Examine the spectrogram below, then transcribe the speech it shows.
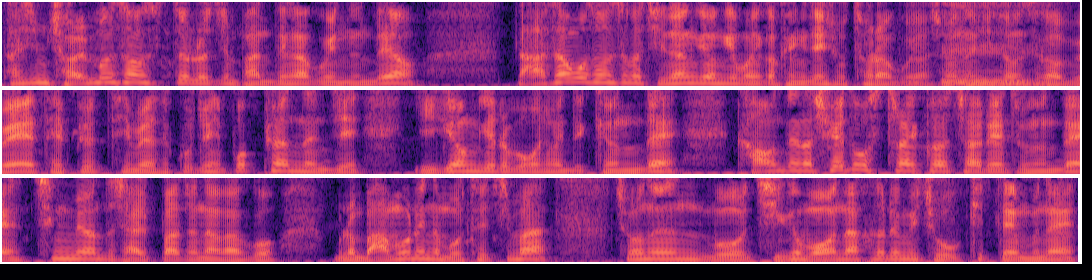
다시 젊은 선수들로 지금 반등하고 있는데요. 나상호 선수가 지난 경기 보니까 굉장히 좋더라고요. 저는 음. 이 선수가 왜 대표팀에서 꾸준히 뽑혔는지 이 경기를 보고 정말 느꼈는데 가운데다 섀도우 스트라이커 자리에 두는데 측면도 잘잘 빠져나가고 물론 마무리는 못했지만 저는 뭐 지금 워낙 흐름이 좋기 때문에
